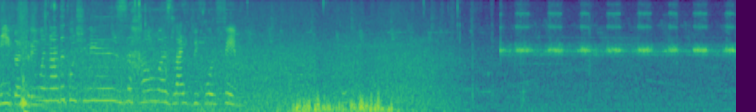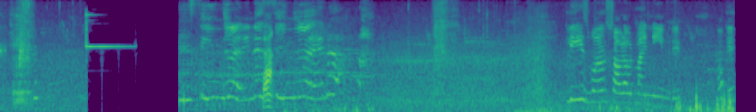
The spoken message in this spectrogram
any country. Another question is how was life before fame? Please one shout out my name, Ray. Okay.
